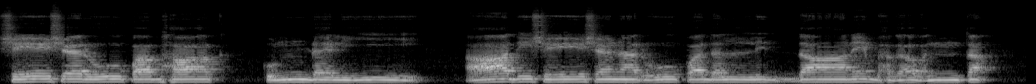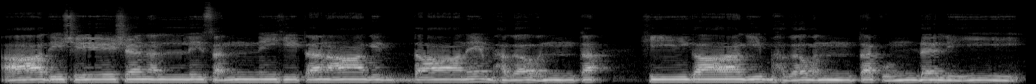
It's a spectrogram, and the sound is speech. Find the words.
ಶೇಷರೂಪಭಾಕ್ ಕುಂಡಲಿ ಆದಿಶೇಷನ ರೂಪದಲ್ಲಿದ್ದಾನೆ ಭಗವಂತ. ಆದಿಶೇಷನಲ್ಲಿ ಸನ್ನಿಹಿತನಾಗಿದ್ದಾನೆ ಭಗವಂತ. ಹೀಗಾಗಿ ಭಗವಂತ ಕುಂಡಲಿ.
